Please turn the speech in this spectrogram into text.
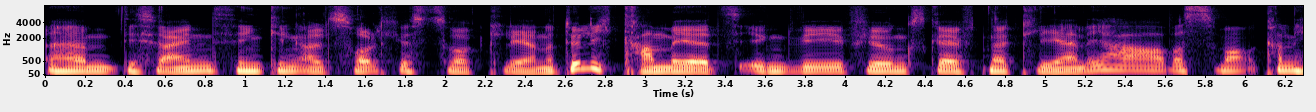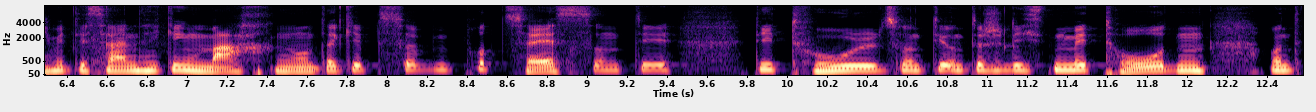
ähm, Design Thinking als solches zu erklären. Natürlich kann man jetzt irgendwie Führungskräften erklären, ja, was kann ich mit Design Thinking machen? Und da gibt es einen Prozess und die, die Tools und die unterschiedlichsten Methoden. Und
